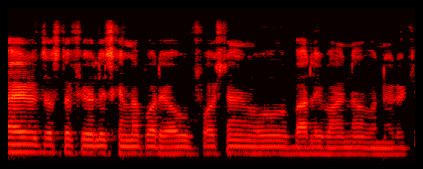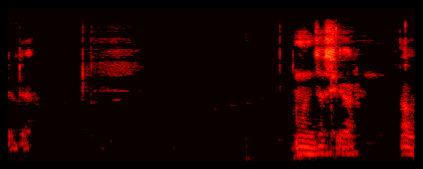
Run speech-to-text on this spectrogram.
आएर जस्तो फियरलेस खेल्न पऱ्यो अब फर्स्ट टाइम हो बाले भएन भनेर खेल्यो। हुन्छ स्योर अब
